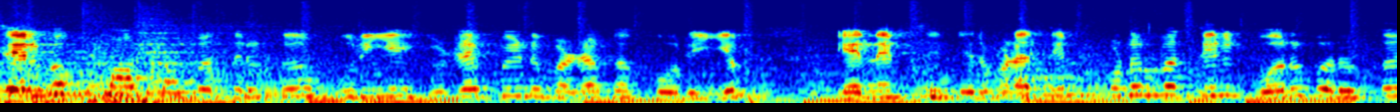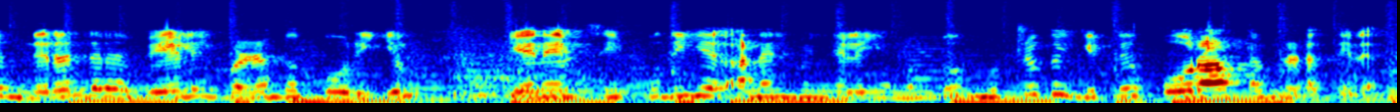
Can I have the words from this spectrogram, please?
செல்வகுமார் குடும்பத்திற்கு உரிய இழப்பீடு வழங்க கோரியும் என்எல்சி நிறுவனத்தில் குடும்பத்தில் ஒருவருக்கு நிரந்தர வேலை வழங்க கோரியும் என்எல்சி புதிய அனல் மின் நிலையம் முன்பு முற்றுகையிட்டு போராட்டம் நடத்தினர்.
